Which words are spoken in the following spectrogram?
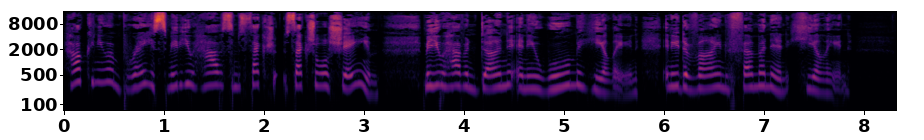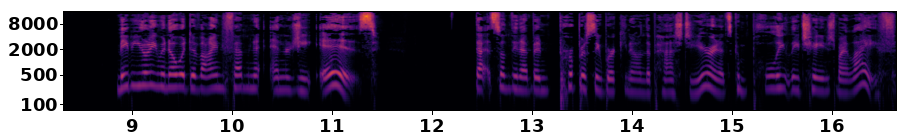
How can you embrace? Maybe you have some sex- sexual shame. Maybe you haven't done any womb healing, any divine feminine healing. Maybe you don't even know what divine feminine energy is. That's something I've been purposely working on the past year, and it's completely changed my life.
